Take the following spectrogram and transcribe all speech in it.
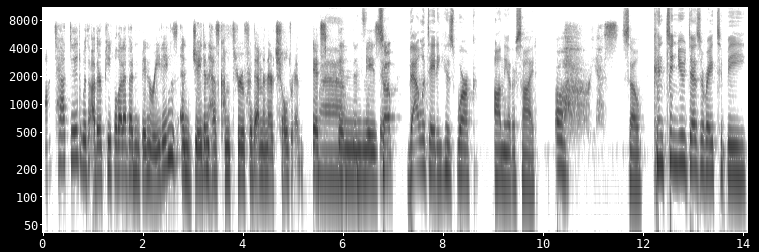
contacted with other people that have been readings, and Jaden has come through for them and their children. It's wow. been amazing. So, validating his work on the other side. Oh, yes. So, continue, Desiree, to be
